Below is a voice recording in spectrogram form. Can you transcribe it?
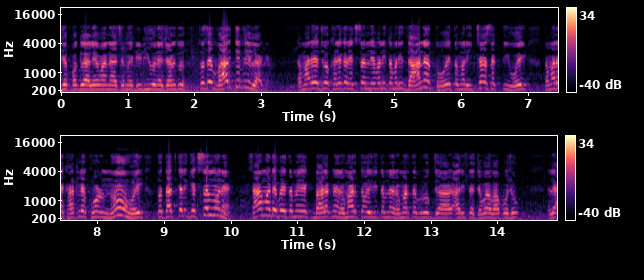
જે પગલાં લેવાના છે મેં ડીડીઓને જાણ કર્યું. તો સાહેબ, વાર કેટલી લાગે? તમારે જો ખરેખર એક્શન લેવાની તમારી દાનત હોય, તમારી ઈચ્છા શક્તિ હોય, તમારે ખાટલે ખોળ ન હોય, તો તાત્કાલિક એક્શન લો ને? શા માટે ભાઈ તમે એક બાળકને રમાડતા હોય એ રીતે તમને રમાડતા પૂર્વક આ રીતે જવાબ આપો છો? એટલે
